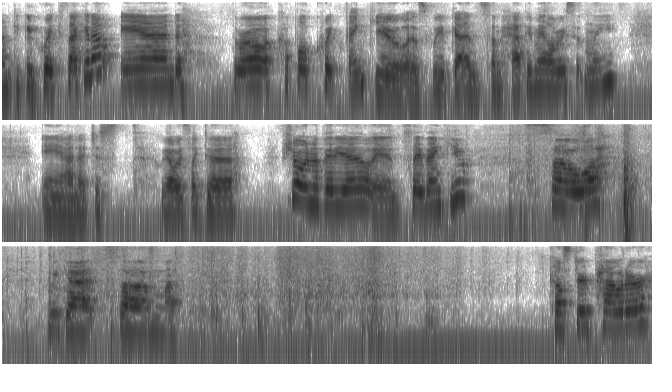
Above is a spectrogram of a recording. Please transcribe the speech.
Want to take a quick second out and throw a couple quick thank yous. We've gotten some happy mail recently, and I just we always like to show in a video and say thank you. So uh, we got some custard powder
